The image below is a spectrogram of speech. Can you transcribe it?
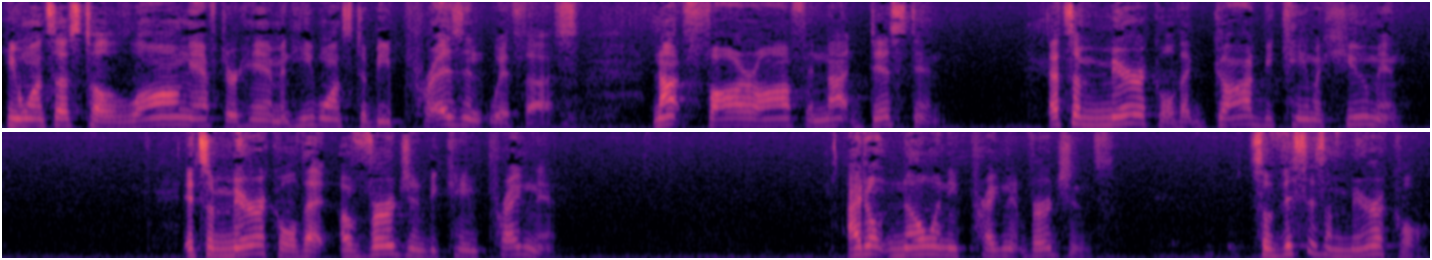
He wants us to long after Him, and He wants to be present with us, not far off and not distant. That's a miracle that God became a human. It's a miracle that a virgin became pregnant. I don't know any pregnant virgins. So this is a miracle.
